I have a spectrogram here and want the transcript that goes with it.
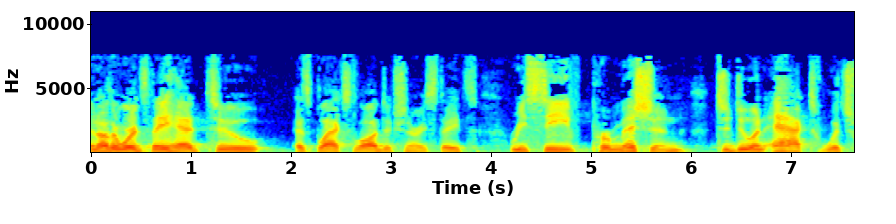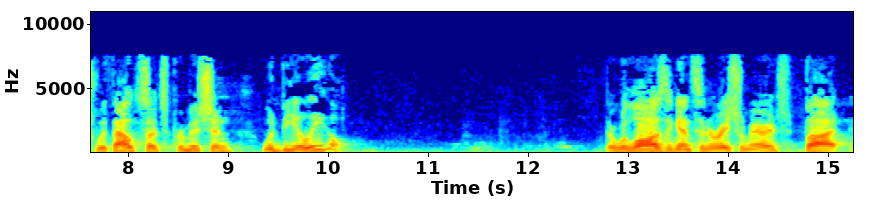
In other words, they had to, as Black's Law Dictionary states, receive permission to do an act which without such permission would be illegal. There were laws against interracial marriage, but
